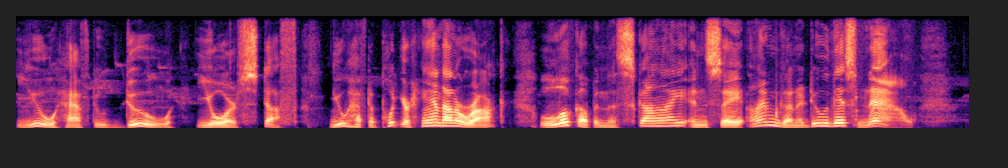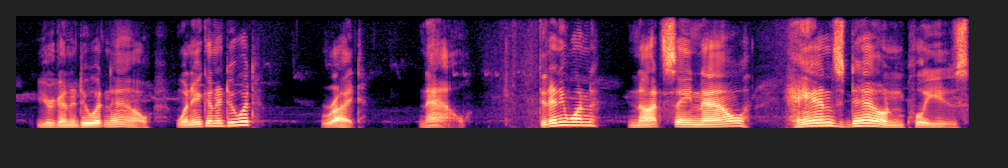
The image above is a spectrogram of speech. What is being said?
You have to do your stuff. You have to put your hand on a rock, look up in the sky and say, I'm going to do this now. You're going to do it now. When are you going to do it? Right. Now. Did anyone not say now? Hands down, please.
